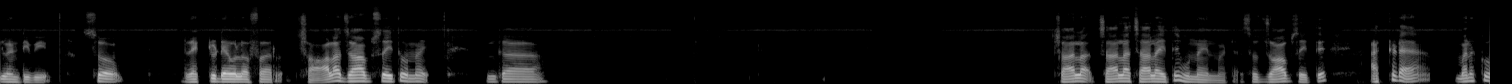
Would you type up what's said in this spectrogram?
ఇలాంటివి. సో రెక్ట్ డెవలపర్ చాలా జాబ్స్ అయితే ఉన్నాయి. ఇంకా చాలా చాలా చాలా అయితే ఉన్నాయన్నమాట. సో జాబ్స్ అయితే అక్కడ మనకు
